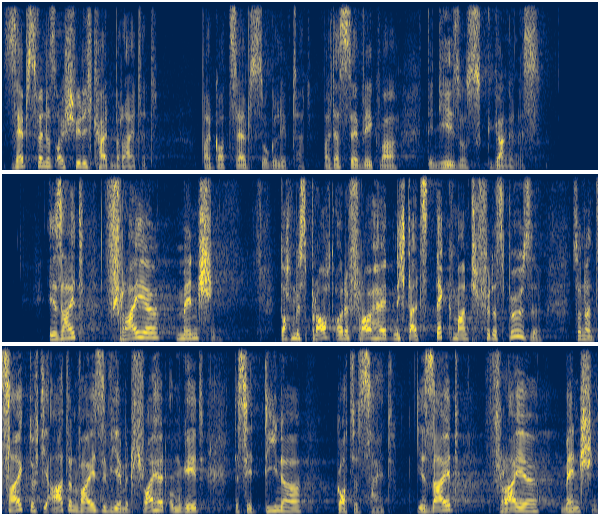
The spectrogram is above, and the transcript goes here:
selbst wenn es euch Schwierigkeiten bereitet, weil Gott selbst so gelebt hat, weil das der Weg war, den Jesus gegangen ist. Ihr seid freie Menschen, doch missbraucht eure Freiheit nicht als Deckmantel für das Böse, sondern zeigt durch die Art und Weise, wie ihr mit Freiheit umgeht, dass ihr Diener Gottes seid. Ihr seid freie Menschen.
